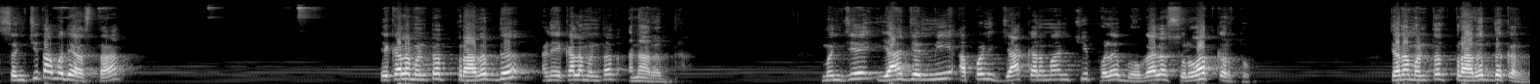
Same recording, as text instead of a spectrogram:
संचितामध्ये असतात. एकाला म्हणतात प्रारब्ध आणि एकाला म्हणतात अनारब्ध. म्हणजे या जन्मी आपण ज्या कर्मांची फळं भोगायला सुरुवात करतो त्यांना म्हणतात प्रारब्ध कर्म.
